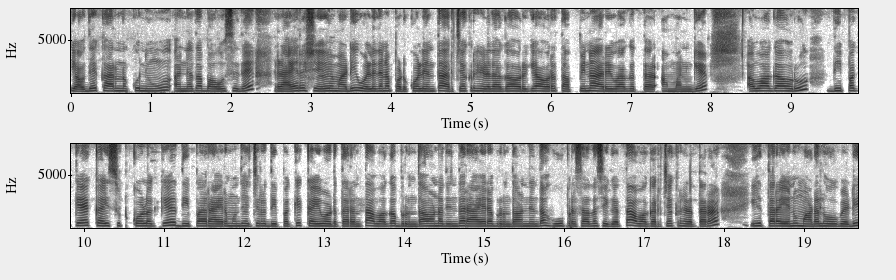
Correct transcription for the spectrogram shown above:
ಯಾವುದೇ ಕಾರಣಕ್ಕೂ ನೀವು ಅನ್ಯತಾ ಭಾವಿಸದೆ ರಾಯರ ಸೇವೆ ಮಾಡಿ ಒಳ್ಳೆಯದನ್ನು ಪಡ್ಕೊಳ್ಳಿ ಅಂತ ಅರ್ಚಕರು ಹೇಳಿದಾಗ ಅವರಿಗೆ ಅವರ ತಪ್ಪಿನ ಅರಿವಾಗುತ್ತೆ ಅಮ್ಮನಿಗೆ. ಅವಾಗ ಅವರು ದೀಪಕ್ಕೆ ಕೈ ಸುಟ್ಕೊಳ್ಳೋಕ್ಕೆ ದೀಪ ರಾಯರ ಮುಂದೆ ಹೆಚ್ಚಿರೋ ದೀಪಕ್ಕೆ ಕೈ ಒಡ್ತಾರಂತ. ಅವಾಗ ಬೃಂದಾವನದಿಂದ, ರಾಯರ ಬೃಂದಾವನದಿಂದ ಹೂ ಪ್ರಸಾದ ಸಿಗುತ್ತೆ ಅವಾಗ ಅರ್ಚಕರು ಹೇಳ್ತಾರೆ, ಈ ಥರ ಏನು ಮಾಡಲು ಹೋಗಬೇಡಿ.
